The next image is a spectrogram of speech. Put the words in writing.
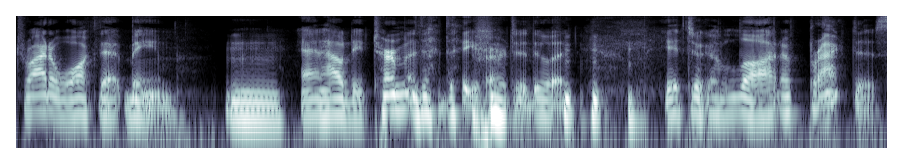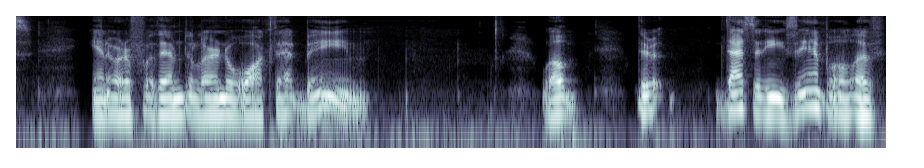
try to walk that beam Mm-hmm. and how determined that they are to do it. it took a lot of practice in order for them to learn to walk that beam. Well, there, that's an example of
